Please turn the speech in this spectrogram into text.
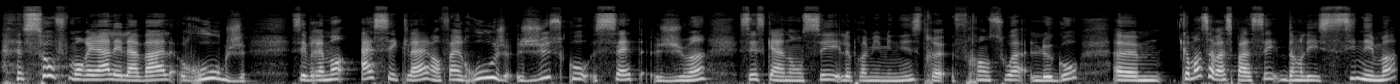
sauf Montréal et Laval, rouge. C'est vraiment assez clair. Enfin, rouge jusqu'au 7 juin. C'est ce qu'a annoncé le premier ministre François Legault. Euh, comment ça va se passer dans les cinémas,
